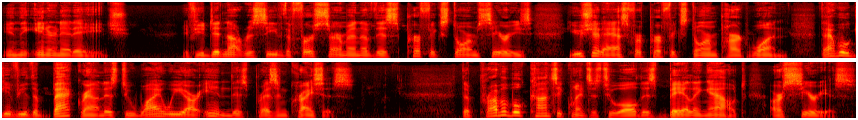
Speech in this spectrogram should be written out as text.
in the Internet age. If you did not receive the first sermon of this Perfect Storm series, you should ask for Perfect Storm Part 1. That will give you the background as to why we are in this present crisis. The probable consequences to all this bailing out are serious.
